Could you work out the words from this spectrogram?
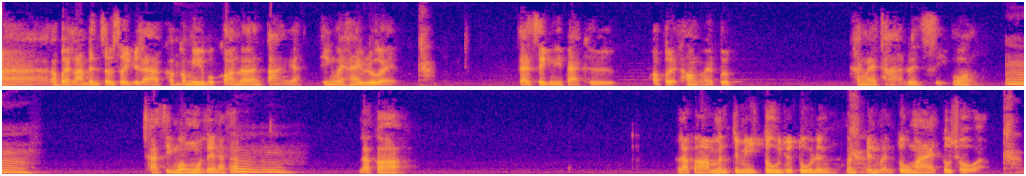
อ่าเขาเปิดร้านเป็นเสริมๆอยู่แล้ว เขาก็มีอุปกรณ์อะไรต่างๆ เนี่ยทิ้งไว้ให้ด้วยครับแต่สิ่งที่แปลกคือ พอเปิดห้องไปปุ๊บข้างในทาด้วยสีม่วง อืมชาสีม่วงหมดเลยนะครับอืมอืมแล้วก็ แล้วก็มันจะมีตู้อยู่ตู้หนึ่ง มันเป็นเหมือนตู้ไม้ตู้โชว์อะครับ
